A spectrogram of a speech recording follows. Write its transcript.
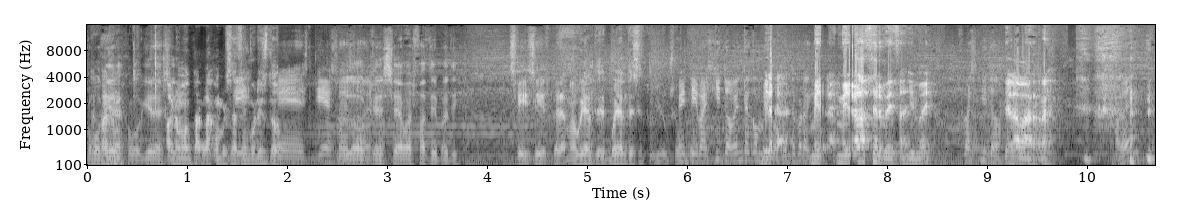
Como quieras, no- como quieras. Para no sí. montar la conversación con esto. Eh, sí, eso, eso, Lo eso. que sea más fácil para ti. Sí, sí, espera, me voy al, te- voy al test tuyo. Un Vente, segundo. Ivaisito, vente conmigo, Mira, vente por aquí. mira, mira la cerveza, Ibai. Ivaisito, De la barra. a ver.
